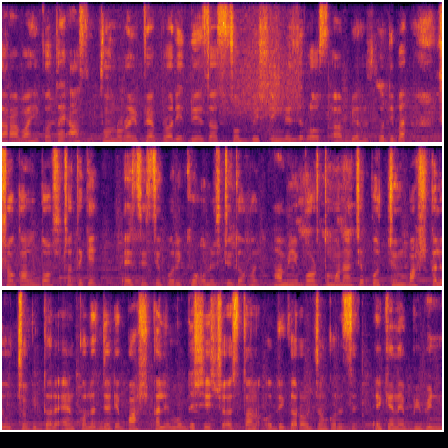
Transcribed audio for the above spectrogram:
ধারাবাহিকতায় আজ পনেরোই ফেব্রুয়ারি দুই হাজার চব্বিশ ইংরেজি রোজ বৃহস্পতিবার সকাল দশটা থেকে এসএসসি পরীক্ষা অনুষ্ঠিত হয়। আমি বর্তমানে আছি পশ্চিম বাঁশখালী উচ্চ বিদ্যালয় অ্যান্ড কলেজ, যেটি বাঁশখালীর মধ্যে শীর্ষস্থান অধিকার অর্জন করেছে। এখানে বিভিন্ন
